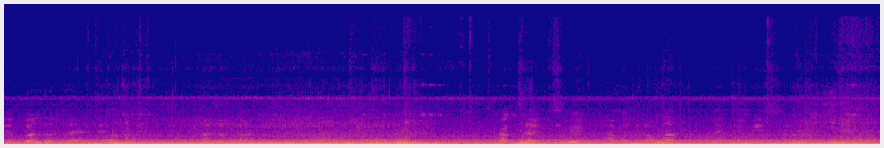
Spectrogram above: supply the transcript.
몇 번 더 타야 돼? 다섯 번? 각자 집에 가면 들어가? 왼쪽에 있어.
